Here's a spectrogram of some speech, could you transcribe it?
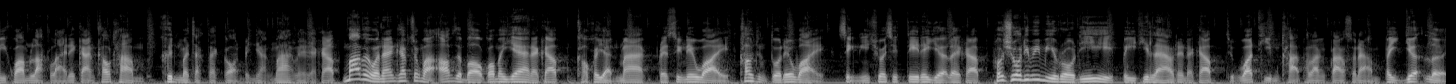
มีความหลากหลายในการเข้าทำขึ้นมาจากแต่ก่อนเป็นอย่างมากเลยนะครับมากไปกว่านั้นครับจังหวะ off the ball ก็ไม่แย่นะครับเขาขยันมาก pressing ได้ไวเข้าถึงตัวได้ไวสิ่งนี้ช่วยซิตี้ได้เยอะเลยครับเพราะช่วงที่ไม่มีโรดี้ปีที่แล้วเนี่ยนะครับถือว่าทีมขาดพลังกลางสนามไปเยอะเลย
